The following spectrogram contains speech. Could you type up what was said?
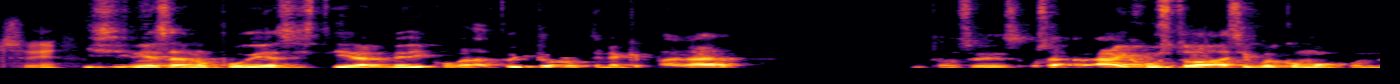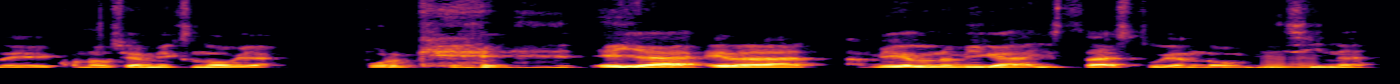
Sí, y sin esa no podía asistir al médico gratuito, lo tenía que pagar. Entonces, o sea, ay, justo así fue como cuando conocí a mi exnovia, porque ella era amiga de una amiga y está estudiando medicina.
